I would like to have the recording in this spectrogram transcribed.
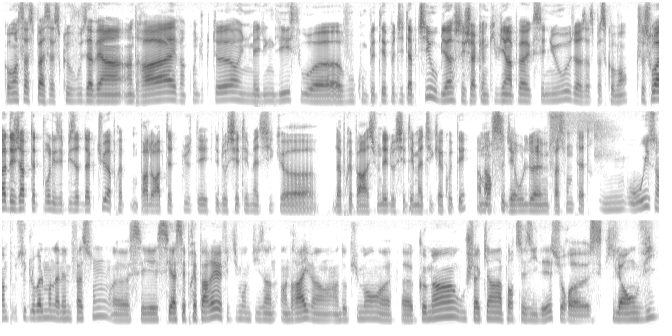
comment ça se passe? Est-ce que vous avez un, un drive, un conducteur, une mailing list où euh, vous complétez petit à petit ou bien c'est chacun qui vient un peu avec ses news Ça se passe comment? Que ce soit déjà peut-être pour les épisodes d'actu, après on parlera peut-être plus des, des dossiers thématiques, euh, de la préparation des dossiers thématiques à côté. À moins que ça se déroule de la même façon peut-être. Mm, Oui, c'est globalement de la même façon. Euh, c'est assez préparé. Effectivement, on utilise un, un drive, un, un document commun où chacun apporte ses idées sur ce qu'il a envie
